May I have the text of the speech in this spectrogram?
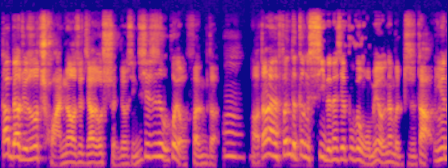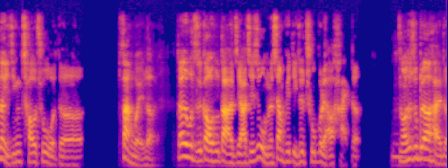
大家不要觉得说船哦，就只要有水就行，其实是会有分的。嗯，哦，当然分的更细的那些部分我没有那么知道，因为那已经超出我的范围了。但是我只是告诉大家，其实我们的橡皮艇是出不了海的，哦，是出不了海的。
